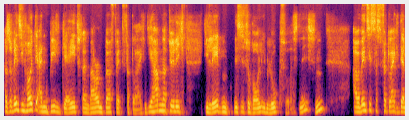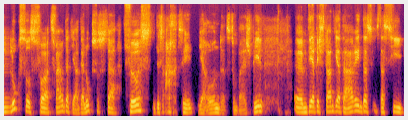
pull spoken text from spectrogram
Also wenn Sie heute einen Bill Gates, einen Warren Buffett vergleichen, die haben natürlich, die leben, wenn Sie so wollen, im Luxus, nicht? Hm? Aber wenn Sie das vergleichen, der Luxus vor 200 Jahren, der Luxus der Fürsten des 18. Jahrhunderts zum Beispiel, ähm, der bestand ja darin, dass, dass sie,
